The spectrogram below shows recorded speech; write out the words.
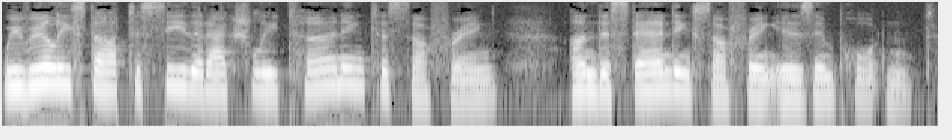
we really start to see that actually turning to suffering, understanding suffering is important.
